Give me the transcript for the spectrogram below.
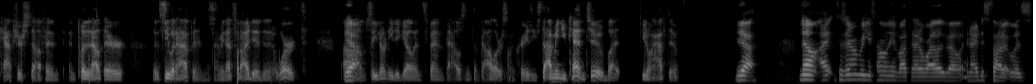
capture stuff and, and put it out there and see what happens. I mean, that's what I did and it worked. Yeah. Um, so you don't need to go and spend thousands of dollars on crazy stuff. I mean, you can too, but you don't have to. Yeah. No, I because I remember you telling me about that a while ago, and I just thought it was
